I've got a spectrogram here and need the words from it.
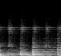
Música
